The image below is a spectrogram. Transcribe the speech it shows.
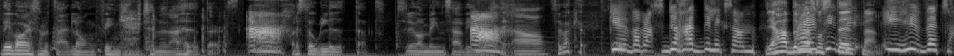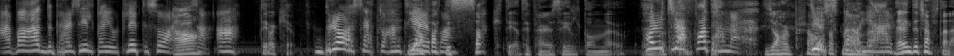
Det var ju som ett så här långfinger till mina haters. Ah, Och det stod litet. Så det var min så här vinkning. Ja, så det var kul. gud vad bra. Så du hade liksom... Jag hade Paris Hil- statement. I huvudet så här, vad hade Paris Hilton gjort? Lite så. Ja. Liksom. Ah, Det var kul. bra sätt att hantera Jag har det på. faktiskt sagt det till Paris Hilton nu. Har du träffat henne? Jag har pratat med henne. Jag har inte träffat henne.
